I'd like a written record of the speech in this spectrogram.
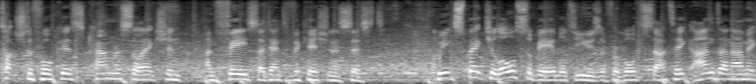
touch to focus, camera selection and face identification assist. We expect you'll also be able to use it for both static and dynamic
